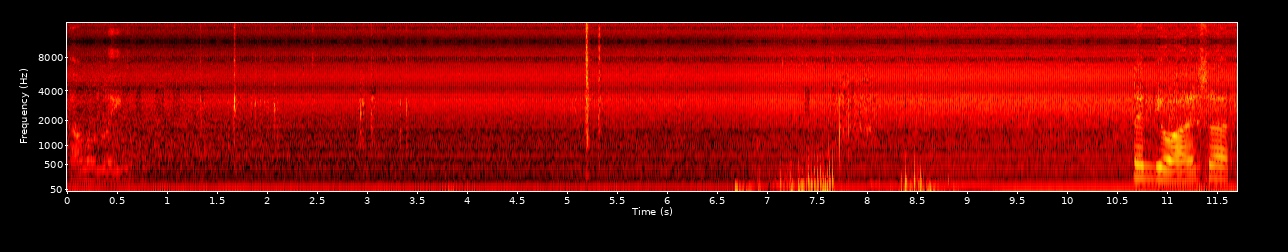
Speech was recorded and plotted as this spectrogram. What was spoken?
เอาลงลิงเล่นดีวะไอ้สัตว์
